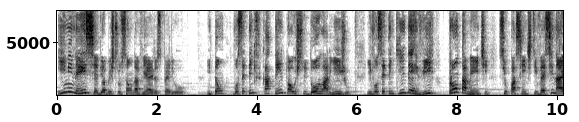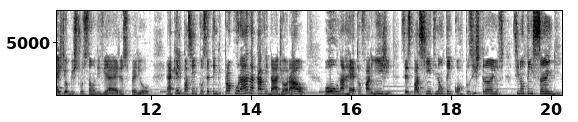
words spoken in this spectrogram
iminência de obstrução da via aérea superior. Então você tem que ficar atento ao estridor laríngeo e você tem que intervir prontamente se o paciente tiver sinais de obstrução de via aérea superior. É aquele paciente que você tem que procurar na cavidade oral ou na retrofaringe se esse paciente não tem corpos estranhos, se não tem sangue,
